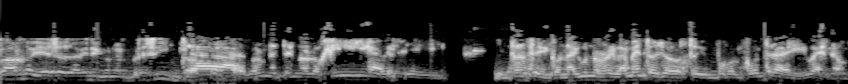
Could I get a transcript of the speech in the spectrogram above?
fardo y ellos ya vienen con el precinto. Claro, con una tecnología, entonces con algunos reglamentos yo estoy un poco en contra y bueno,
